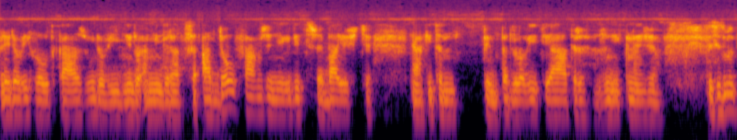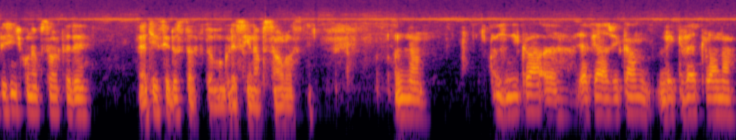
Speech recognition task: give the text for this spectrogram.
lidových loutkářů do Vídně, do emigrace a doufám, že někdy třeba ještě nějaký ten pimpedlový teátr vznikne, že Ty si tuhle písničku napsal tedy, já tě chci dostat k tomu, kde jsi napsal vlastně. No, vznikla, eh, jak já říkám, vykvetla na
